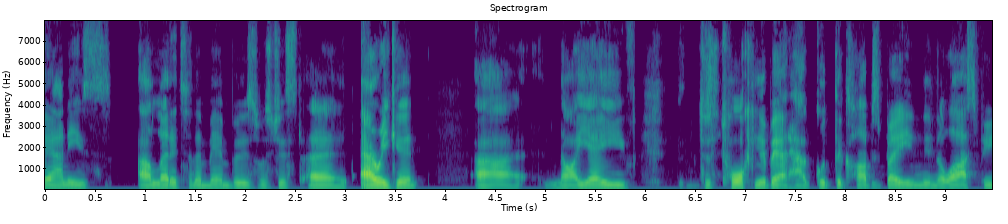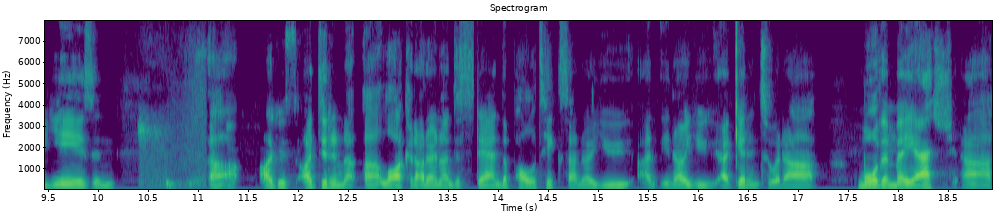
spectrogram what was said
found his uh, letter to the members was just uh, arrogant, uh, naive, just talking about how good the club's been in the last few years, and uh, I just I didn't uh, like it. I don't understand the politics. I know you uh, you know you get into it uh, more than me, Ash. Uh,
